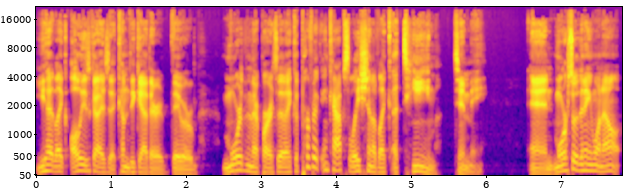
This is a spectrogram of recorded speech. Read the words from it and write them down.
You had like all these guys that come together. They were more than their parts. They're like a perfect encapsulation of like a team to me, and more so than anyone else,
